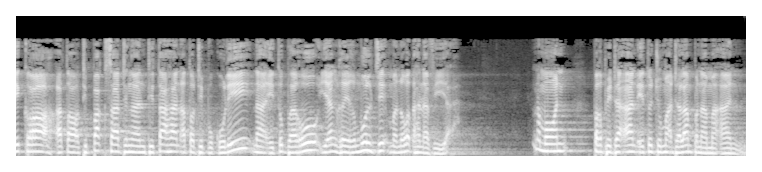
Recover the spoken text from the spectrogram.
ikrah atau dipaksa dengan ditahan atau dipukuli, nah itu baru yang ghair menurut Hanafiyah. Namun perbedaan itu cuma dalam penamaan.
